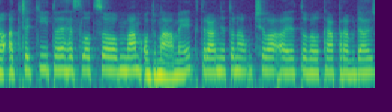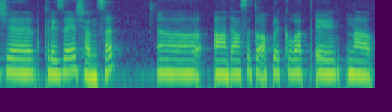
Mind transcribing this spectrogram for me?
No a třetí, to je heslo, co mám od mámy, která mě to naučila a je to velká pravda, že krize je šance eh, a dá se to aplikovat i na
